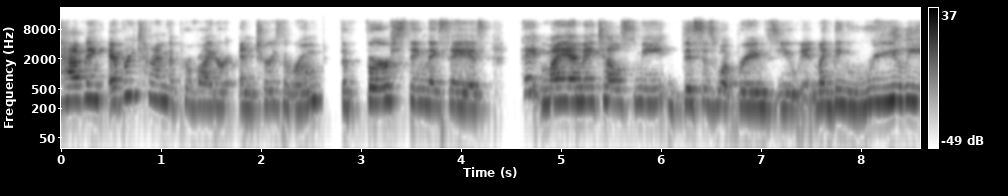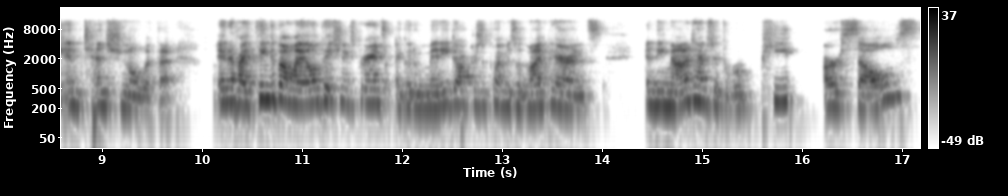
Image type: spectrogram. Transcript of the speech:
having every time the provider enters the room the first thing they say is hey my ma tells me this is what brings you in like being really intentional with that. And if i think about my own patient experience i go to many doctor's appointments with my parents and the amount of times we have to repeat ourselves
